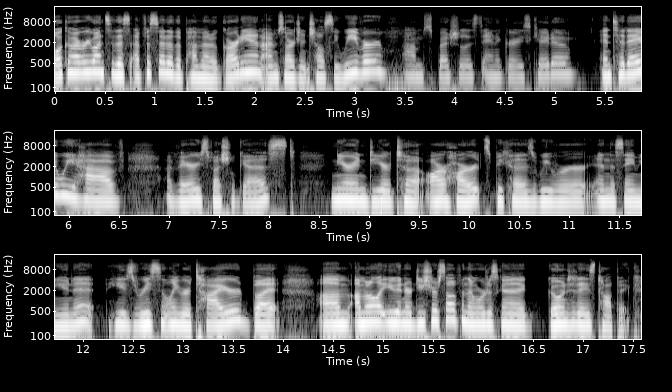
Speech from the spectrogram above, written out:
Welcome, everyone, to this episode of the Palmetto Guardian. I'm Sergeant Chelsea Weaver. I'm Specialist Ana-Grace Catoe. And today we have a very special guest, near and dear to our hearts because we were in the same unit. He's recently retired, but um, I'm going to let you introduce yourself and then we're just going to go into today's topic.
